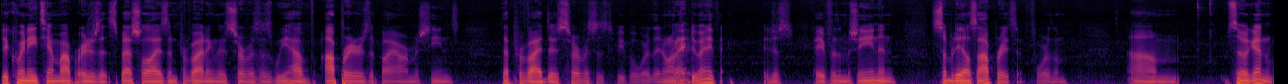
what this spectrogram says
Bitcoin ATM operators that specialize in providing those services. We have operators that buy our machines that provide those services to people where they don't have Right. to do anything. They just pay for the machine, and somebody else operates it for them. Um, so again,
